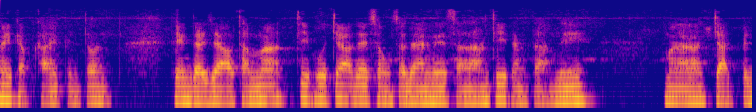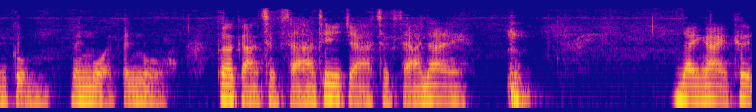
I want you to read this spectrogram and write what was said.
ให้กับใครเป็นต้น เพียงแต่จะเอาธรรมะที่พระเจ้าได้ทรงแสดงในสถานที่ต่างๆนี้ มาจัดเป็นกลุ่มเป็นหมวดเป็นหมู่ เพื่อการศึกษาที่จะศึกษาได้ ได้ง่ายขึ้น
